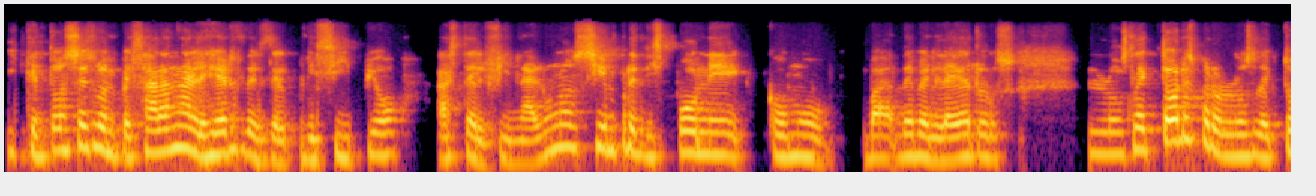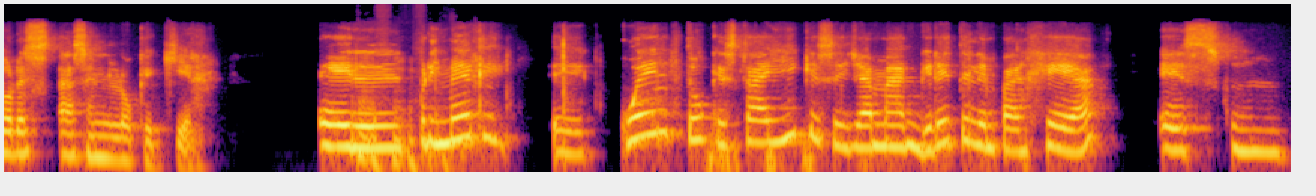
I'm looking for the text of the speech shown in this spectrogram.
y que entonces lo empezaran a leer desde el principio hasta el final. Uno siempre dispone cómo deben leer los, los lectores, pero los lectores hacen lo que quieran. El primer eh, cuento que está ahí, que se llama Gretel en Pangea, es un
